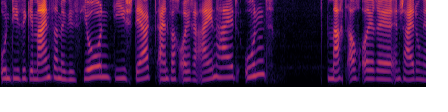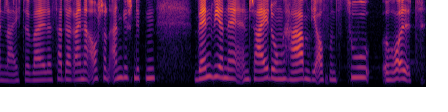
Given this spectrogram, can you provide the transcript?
Und diese gemeinsame Vision, die stärkt einfach eure Einheit und macht auch eure Entscheidungen leichter, weil das hat der Rainer auch schon angeschnitten. Wenn wir eine Entscheidung haben, die auf uns zurollt,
